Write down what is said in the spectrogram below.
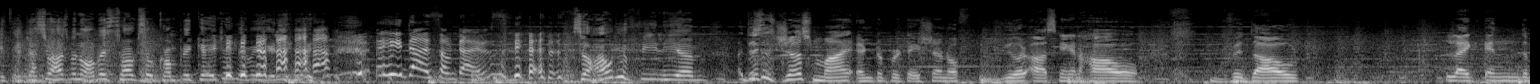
it, does your husband always talk so complicated? I mean, really, he does sometimes. Yes. so, how do you feel here? This is just my interpretation of you're asking and how without like in the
